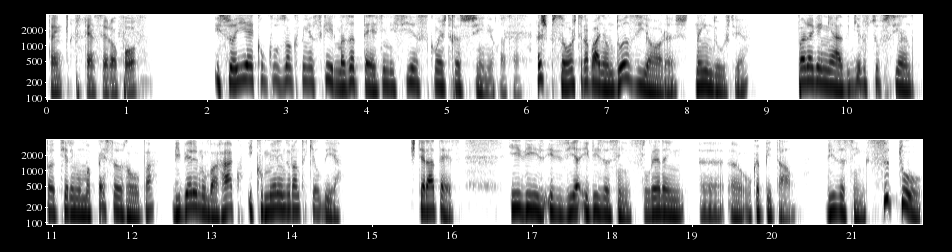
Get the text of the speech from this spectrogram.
tem que pertencer ao povo. Isso aí é a conclusão que vem a seguir, mas a tese inicia-se com este raciocínio. Ok. As pessoas trabalham 12 horas na indústria para ganhar dinheiro suficiente para terem uma peça de roupa, viverem num barraco e comerem durante aquele dia. Isto era a tese. E diz, e dizia, e diz assim: se lerem eh, eh, o Capital, diz assim: se tu,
